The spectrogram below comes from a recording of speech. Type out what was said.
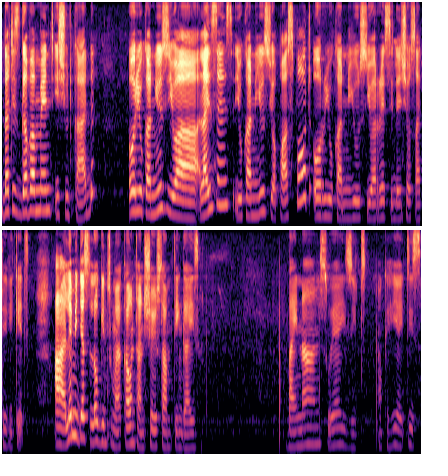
that is government issued card or you can use your license you can use your passport or you can use your residential certificate uh, let me just log into my account and show you something guys. Binance where is it? Okay here it is.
